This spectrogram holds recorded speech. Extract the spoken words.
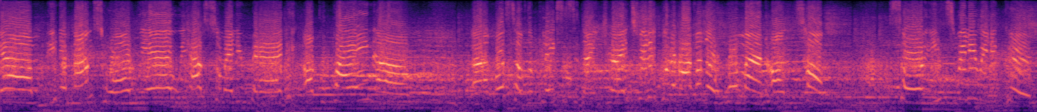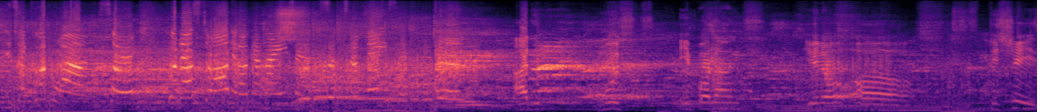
um, in a man's world where we have so many men occupying um, uh, most of the places in Nigeria. It's really good having a woman on top. Species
